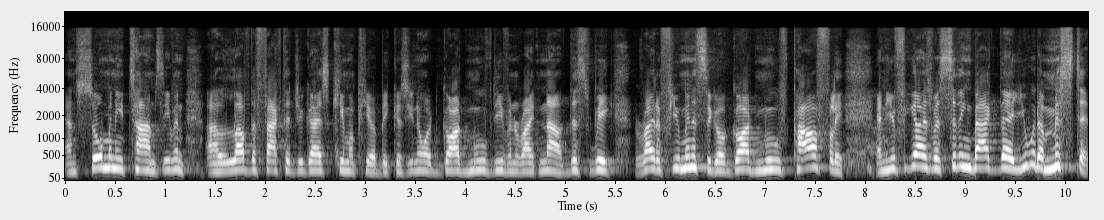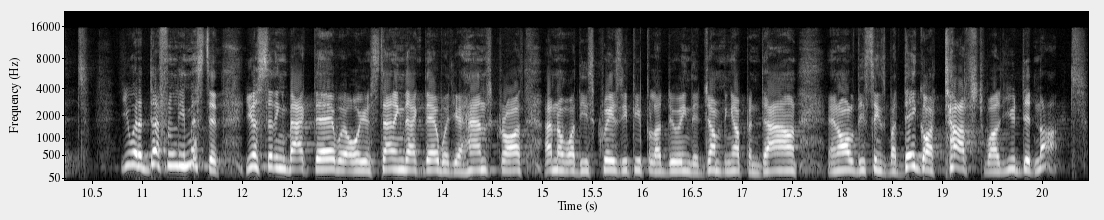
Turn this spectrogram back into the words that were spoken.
And so many times, even I love the fact that you guys came up here because you know what? God moved even right now. This week, right a few minutes ago, God moved powerfully. And if you guys were sitting back there, you would have missed it. You would have definitely missed it. You're sitting back there, or you're standing back there with your hands crossed. I don't know what these crazy people are doing. They're jumping up and down and all these things, but they got touched while you did not.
